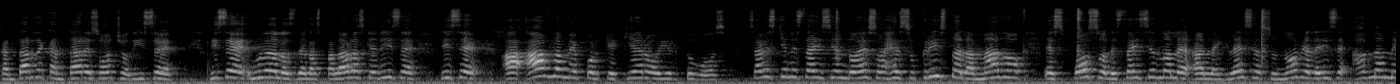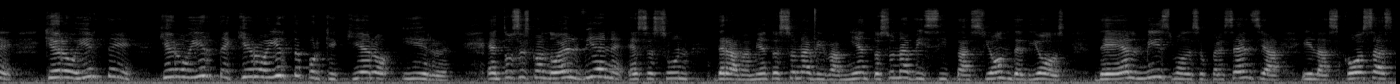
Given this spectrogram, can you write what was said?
Cantar de Cantares 8 dice, Dice, una de, los, de las palabras que dice, dice, "Ah, háblame porque quiero oír tu voz. ¿Sabes quién está diciendo eso? Jesucristo, el amado esposo, le está diciéndole a la iglesia, a su novia, le dice, háblame, quiero oírte, quiero oírte, quiero oírte porque quiero ir. Entonces cuando Él viene, eso es un derramamiento, es un avivamiento, es una visitación de Dios, de Él mismo, de su presencia, y las cosas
